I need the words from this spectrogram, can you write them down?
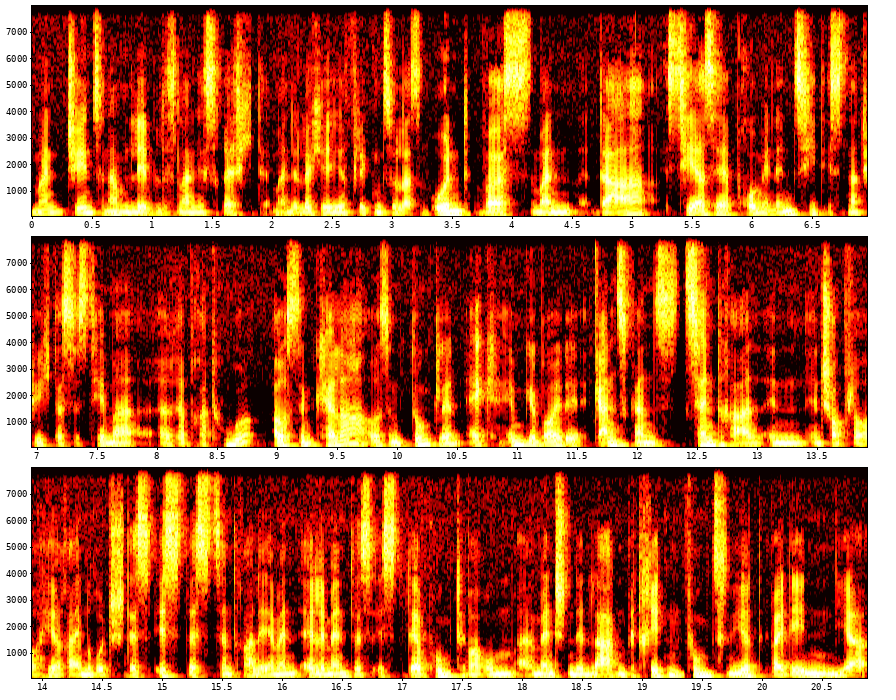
meine Jeans und habe ein lebenslanges Recht, meine Löcher hier flicken zu lassen. Und was man da sehr, sehr prominent sieht, ist natürlich, dass das Thema Reparatur aus dem Keller, aus dem dunklen Eck im Gebäude ganz, ganz zentral in, in Shopfloor hier reinrutscht. Das ist das zentrale Element. Das ist der Punkt, warum Menschen den Laden betreten. Funktioniert bei denen ja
